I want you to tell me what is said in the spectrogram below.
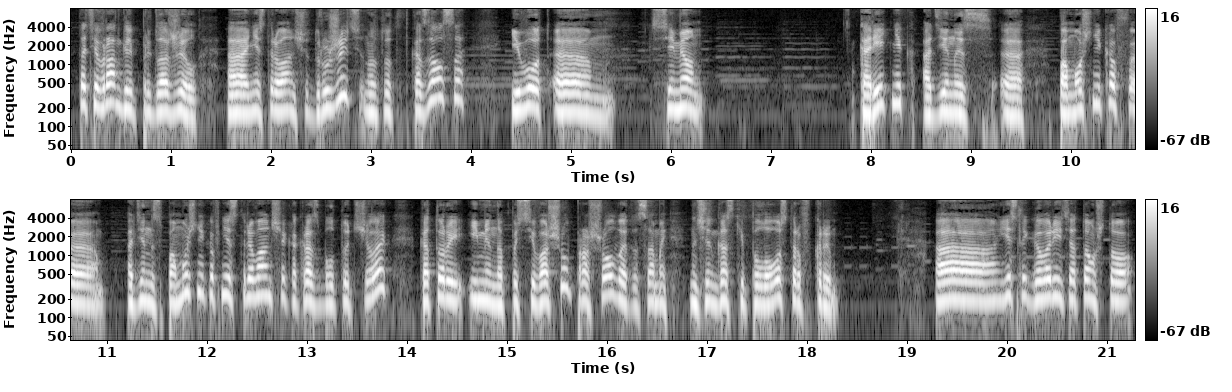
Кстати, Врангель предложил э, Нестору Ивановичу дружить, но тот отказался. И вот э, Семен Каретник, один из э, помощников, э, один из помощников Нестора Ивановича как раз был тот человек, который именно по Севашу прошел в этот самый на Чингасский полуостров в Крым. А, если говорить о том, что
